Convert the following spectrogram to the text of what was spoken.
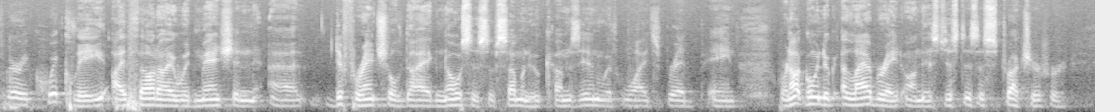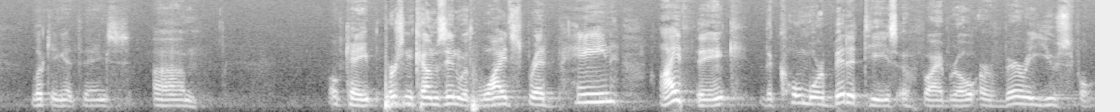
Very quickly, I thought I would mention uh, differential diagnosis of someone who comes in with widespread pain. We're not going to elaborate on this just as a structure for looking at things. Um, okay, person comes in with widespread pain. I think the comorbidities of fibro are very useful.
